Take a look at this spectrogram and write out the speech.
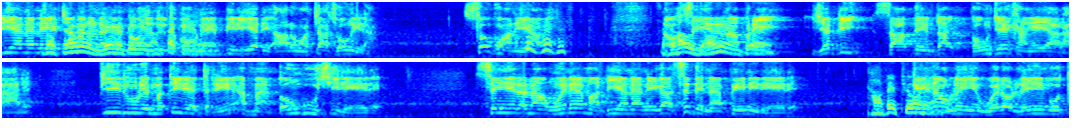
DNA နဲ့ဂျမန်နဲ့တောင်းကျသူတပုံနဲ့ PDF တွေအားလုံးကကြာချုံးနေတာစုတ်ခွာနေရပြီစကားကိုရောင်းနေပပြောရိယတိစာတင်တိုက်ဘုံကျဲခံခဲ့ရတာတဲ့ပြည်သူတွေမသိတဲ့သတင်းအမှန်၃ခုရှိတယ်တဲ့ စင်ရနာဝင်းထဲမှာ DNA တွေကစစ်တင်နှံပေးနေတယ်တဲ့ဒါပဲပြောကနေင်းတာတော့လေရင်ဝဲတော့လေရင်ကိုတ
